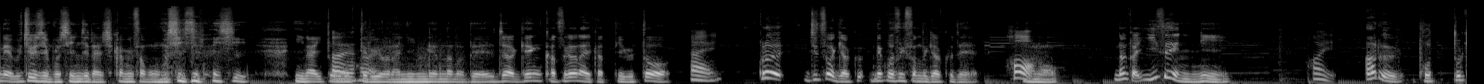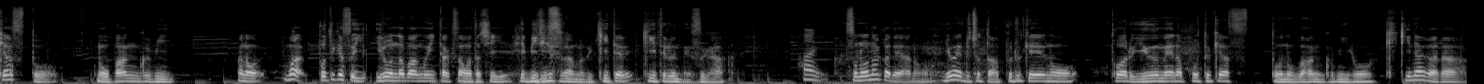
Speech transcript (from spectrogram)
ね、宇宙人も信じないし、神様も信じないし、いないと思ってるような人間なので、じゃあ、弦担がないかっていうと、はい。これは実は逆、猫好きさんと逆で、はあの、なんか以前に、あ、はい。あるポッドキャストの番組、あの、まあ、ポッドキャストいいろんな番組たくさん私ヘビーリスナーなので聞いて、聞いてるんですが、はい。その中であの、いわゆるちょっとアップル系のとある有名なポッドキャストの番組を聞きながら、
